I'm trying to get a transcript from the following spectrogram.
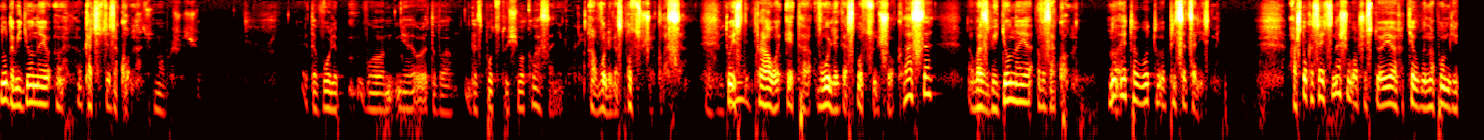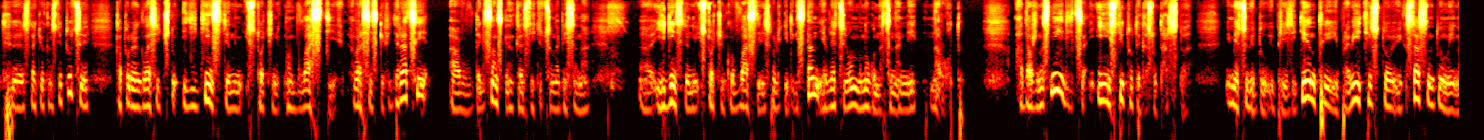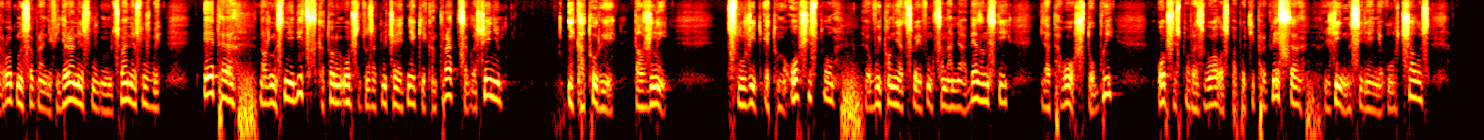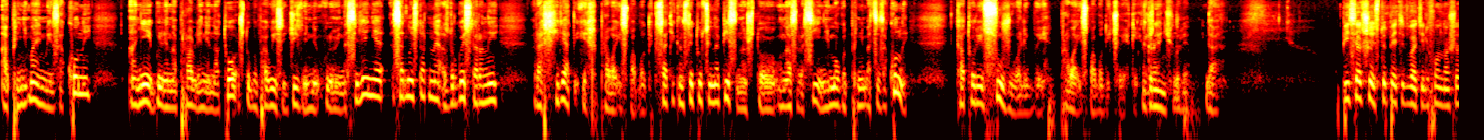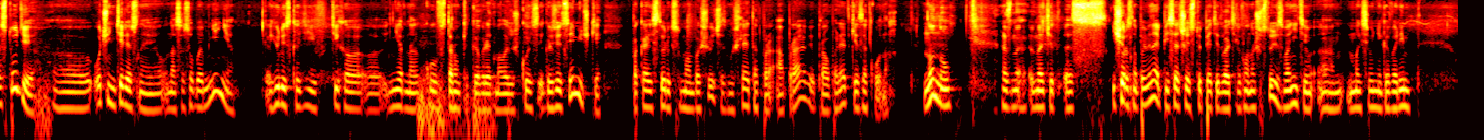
ну, доведенная э, в качестве закона. Это воля э, этого господствующего класса, они говорили. А, воля господствующего класса. Возведенная. То есть право – это воля господствующего класса, возведенная в закон. Но это вот при социализме. А что касается нашего общества, я хотел бы напомнить э, статью Конституции, которая гласит, что единственным источником власти в Российской Федерации, а в Дагестанской Конституции написано, э, единственным источником власти Республики Дагестан является его многонациональный народ. А должностные лица и институты государства, имеется в виду и президенты, и правительство, и Государственная Дума, и Народное собрание, федеральные службы, муниципальные службы, это должностные лица, с которыми общество заключает некий контракт, соглашение, и которые должны служить этому обществу, выполнять свои функциональные обязанности для того, чтобы общество развивалось по пути прогресса, жизнь населения улучшалась, а принимаемые законы, они были направлены на то, чтобы повысить жизненный уровень населения, с одной стороны, а с другой стороны, расширят их права и свободы. Кстати, в Конституции написано, что у нас в России не могут приниматься законы, которые суживали бы права и свободы человека. И Ограничивали. Да. 56 105 2 телефон нашей студии. Э, очень интересное у нас особое мнение. Юрий Скадиев тихо, э, нервно в сторонке говорят молодежь, грызет семечки, пока историк Суман Баширович размышляет о праве, правопорядке и законах. Ну-ну. Значит, э, еще раз напоминаю, 56 105 2 телефон нашей студии, звоните, э, мы сегодня говорим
